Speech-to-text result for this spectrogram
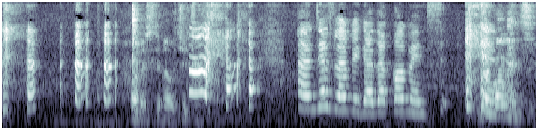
honest nawe kiki I'm just laughing at the comments. the comments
